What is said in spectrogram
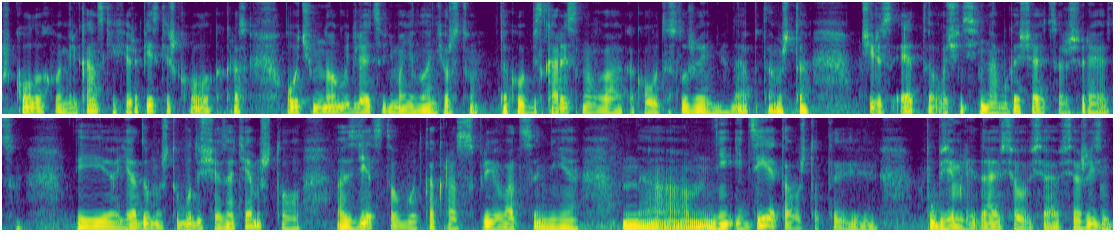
школах, в американских, европейских школах как раз очень много уделяется внимания волонтерству, такого бескорыстного какого-то служения, да, потому что через это очень сильно обогащаются, расширяются. И я думаю, что будущее за тем, что с детства будет как раз прививаться не, э, не идея того, что ты пуп земли, да, и все, вся, вся жизнь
